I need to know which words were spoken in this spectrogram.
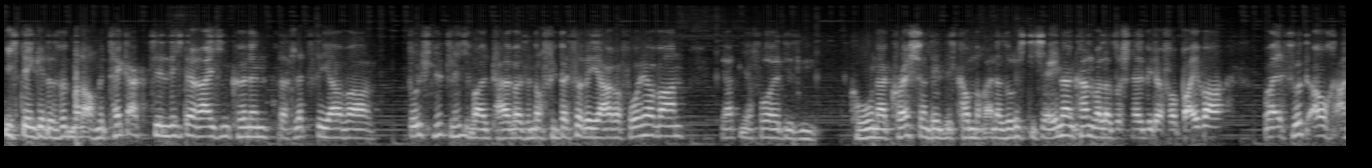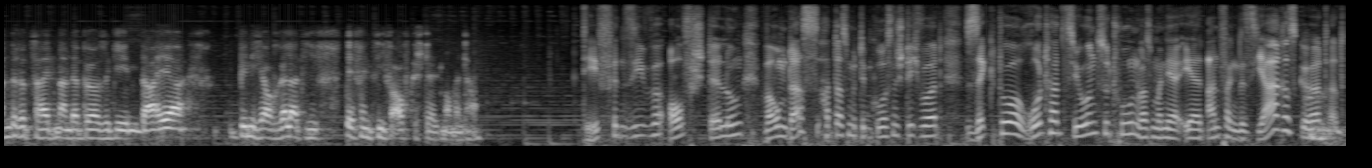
Ich denke, das wird man auch mit Tech-Aktien nicht erreichen können. Das letzte Jahr war durchschnittlich, weil teilweise noch viel bessere Jahre vorher waren. Wir hatten ja vorher diesen Corona-Crash, an den sich kaum noch einer so richtig erinnern kann, weil er so schnell wieder vorbei war. Aber es wird auch andere Zeiten an der Börse geben. Daher bin ich auch relativ defensiv aufgestellt momentan defensive Aufstellung. Warum das? Hat das mit dem großen Stichwort Sektorrotation zu tun, was man ja eher Anfang des Jahres gehört hat?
